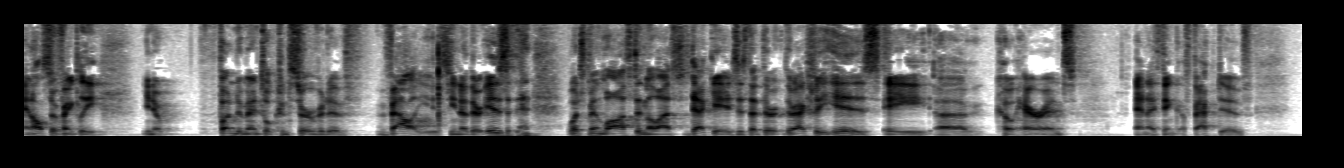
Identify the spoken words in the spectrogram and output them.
and also, frankly, you know, fundamental conservative values. You know, there is what's been lost in the last decades is that there there actually is a uh, coherent and I think effective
